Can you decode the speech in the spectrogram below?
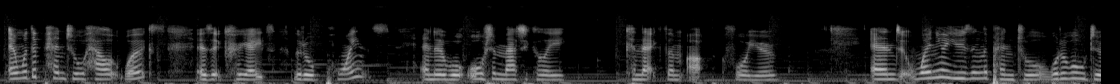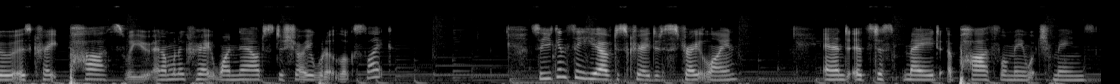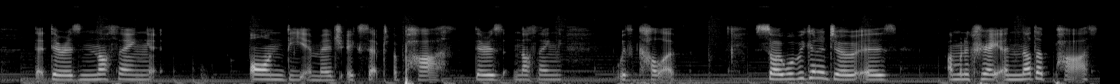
and with the pen tool how it works is it creates little points and it will automatically connect them up for you. And when you're using the pen tool, what it will do is create paths for you. And I'm going to create one now just to show you what it looks like. So you can see here I've just created a straight line and it's just made a path for me which means that there is nothing on the image except a path. There is nothing with color. So what we're going to do is I'm going to create another path.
